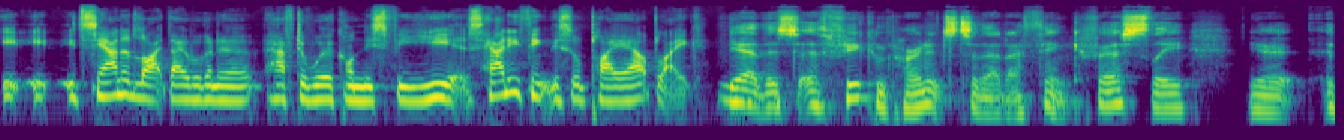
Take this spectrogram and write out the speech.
it, it, it, sounded like they were going to have to work on this for years. How do you think this will play out, Blake? Yeah, there's a few components to that, I think. Firstly, you know,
